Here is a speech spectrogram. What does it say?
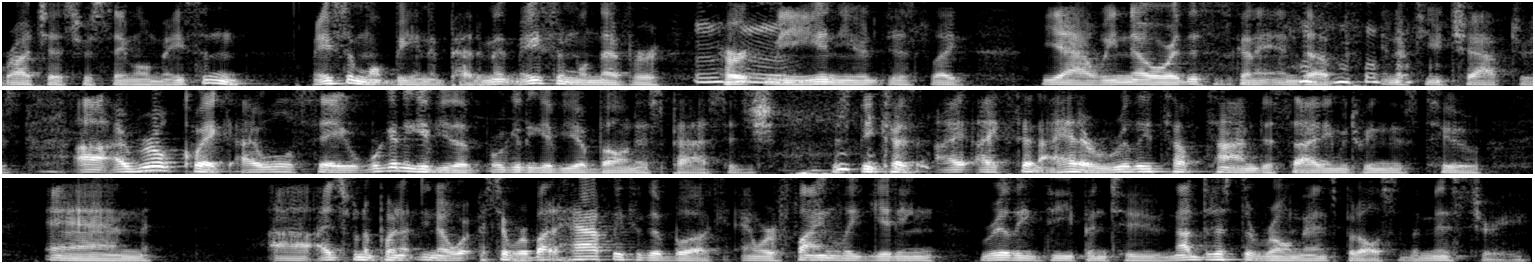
Rochester saying, "Well, Mason, Mason won't be an impediment. Mason will never hurt mm-hmm. me," and you're just like. Yeah, we know where this is going to end up in a few chapters. Uh, I, real quick, I will say we're going to give you the we're going to give you a bonus passage just because I, I said I had a really tough time deciding between these two, and uh, I just want to point out, you know, so we're about halfway through the book, and we're finally getting really deep into not just the romance, but also the mystery.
